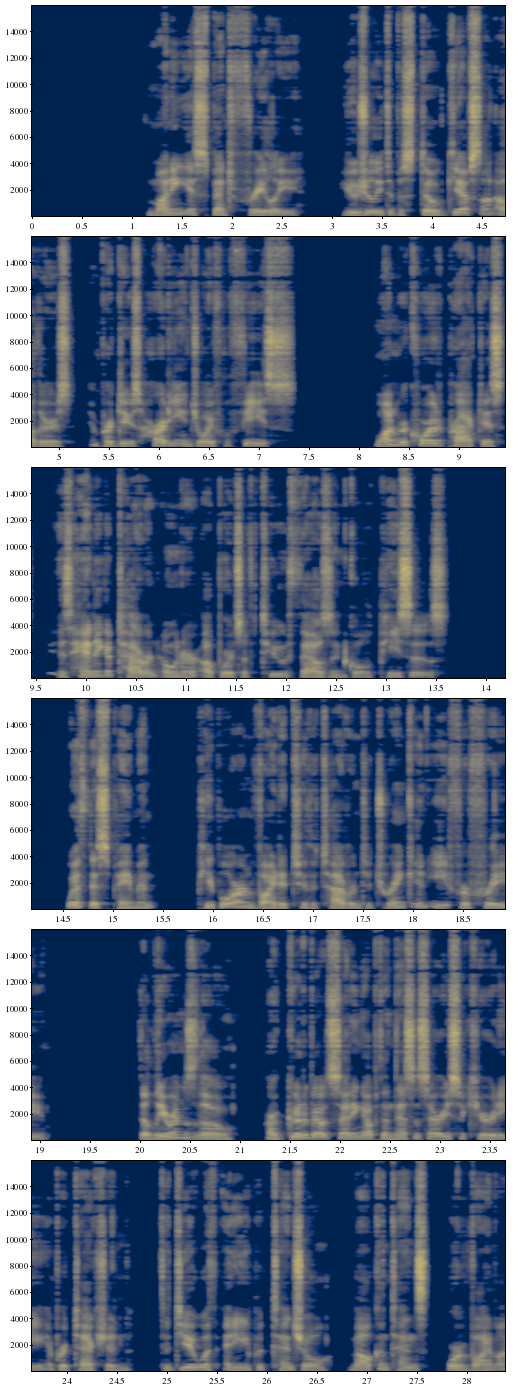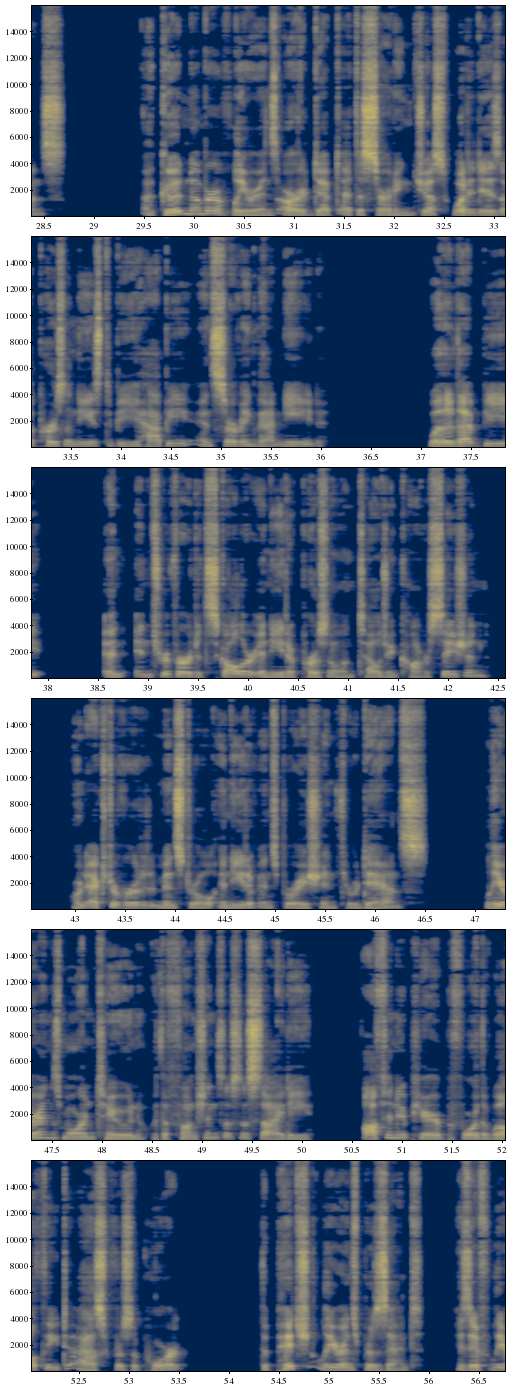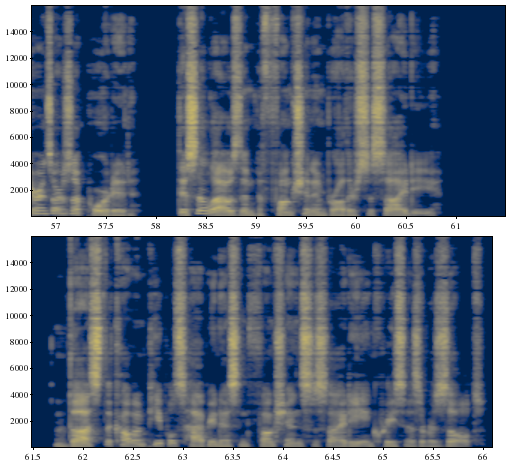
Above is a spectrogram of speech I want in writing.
Money is spent freely, usually to bestow gifts on others and produce hearty and joyful feasts. One recorded practice is handing a tavern owner upwards of 2,000 gold pieces. With this payment, people are invited to the tavern to drink and eat for free. The Lliirans, though, are good about setting up the necessary security and protection to deal with any potential malcontents or violence. A good number of Lliirans are adept at discerning just what it is a person needs to be happy and serving that need. Whether that be an introverted scholar in need of personal intelligent conversation, or an extroverted minstrel in need of inspiration through dance. Lliirans more in tune with the functions of society often appear before the wealthy to ask for support. The pitch Lliirans present is if Lliirans are supported, this allows them to function in broader society. Thus, the common people's happiness and function in society increase as a result.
